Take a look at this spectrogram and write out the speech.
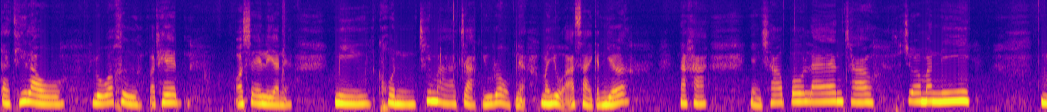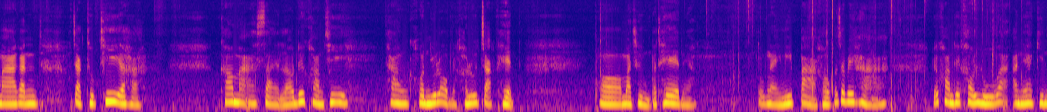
แต่ที่เรารู้ก็คือประเทศออสเตรเลียเนี่ยมีคนที่มาจากยุโรปเนี่ยมาอยู่อาศัยกันเยอะนะคะ อย่างชาวโปแลนด์ชาวเยอรมนี มากันจากทุกที่อะค่ะ เข้ามาอาศัยแล้วด้วยความที่ทางคนยุโรปเนี่ยเขารู้จักเห็ด พอมาถึงประเทศเนี่ย ตรงไหนมีป่าเขาก็จะไปหา ด้วยความที่เขารู้ว่า อันนี้กิน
